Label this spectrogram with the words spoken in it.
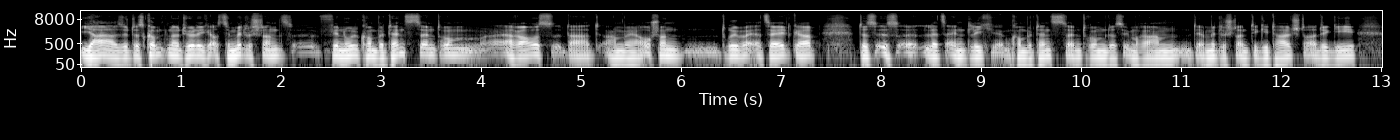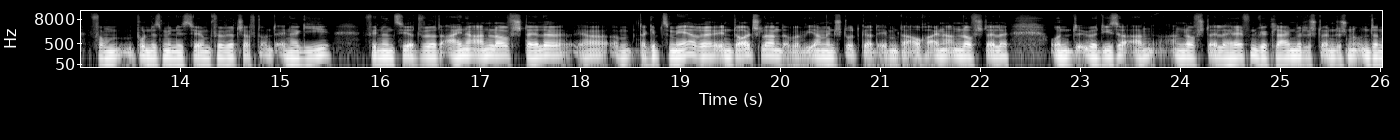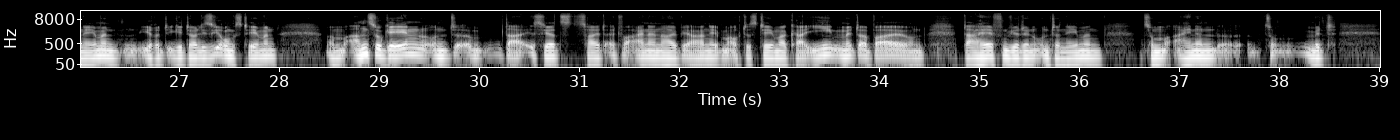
Ja, also das kommt natürlich aus dem Mittelstand 4.0 Kompetenzzentrum heraus. Da haben wir ja auch schon drüber erzählt gehabt. Das ist äh, letztendlich ein Kompetenzzentrum, das im Rahmen der Mittelstand Digitalstrategie vom Bundesministerium für Wirtschaft und Energie finanziert wird. Eine Anlaufstelle, ja, ähm, da gibt es mehrere in Deutschland, aber wir haben in Stuttgart eben da auch eine Anlaufstelle. Und über diese An Anlaufstelle helfen wir kleinen mittelständischen Unternehmen, ihre Digitalisierungsthemen ähm, anzugehen und ähm, da ist jetzt seit etwa eineinhalb Jahren eben auch das Thema KI mit dabei und da helfen wir den Unternehmen zum einen äh, zum, mit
